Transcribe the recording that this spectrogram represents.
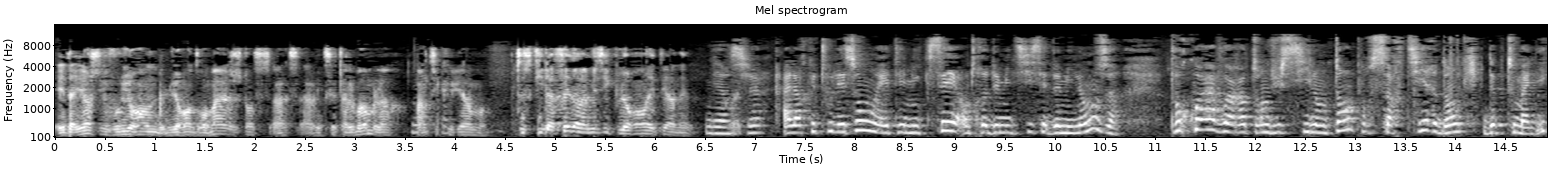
Et d'ailleurs, j'ai voulu rendre, lui rendre hommage dans, avec cet album-là, particulièrement. Tout ce qu'il a fait dans la musique le rend éternel. Bien sûr. Alors que tous les sons ont été mixés entre 2006 et 2011, pourquoi avoir attendu si longtemps pour sortir donc d'Up to Malik?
